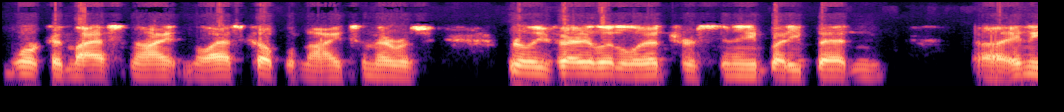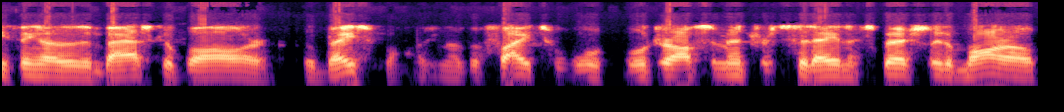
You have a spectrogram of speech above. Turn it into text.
working last night and the last couple of nights, and there was really very little interest in anybody betting uh, anything other than basketball or, or baseball. You know, the fights will, will draw some interest today and especially tomorrow.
